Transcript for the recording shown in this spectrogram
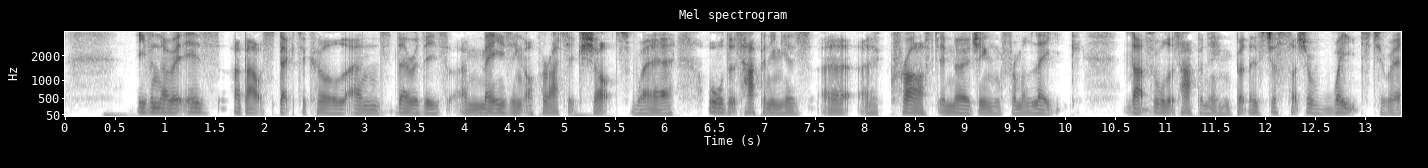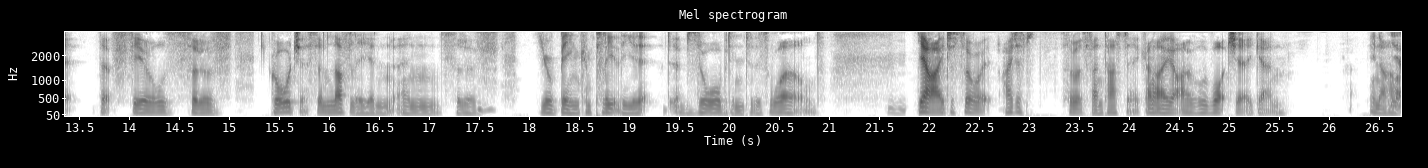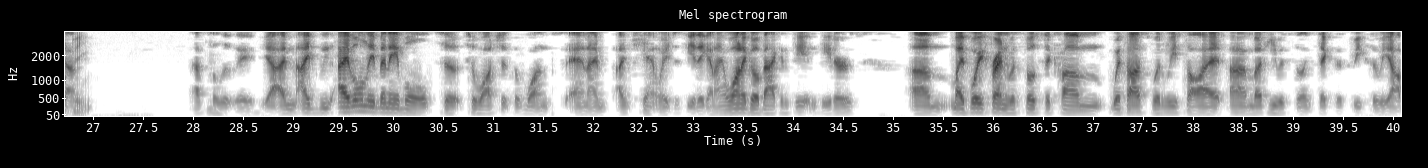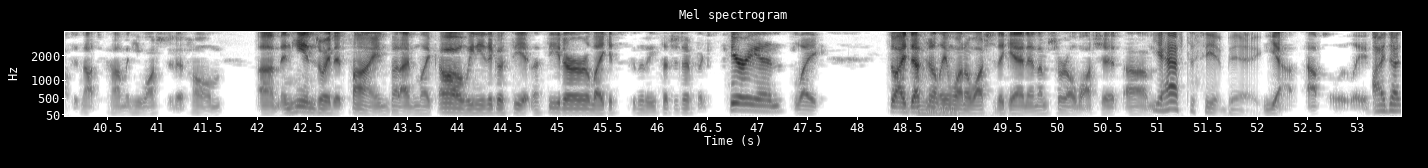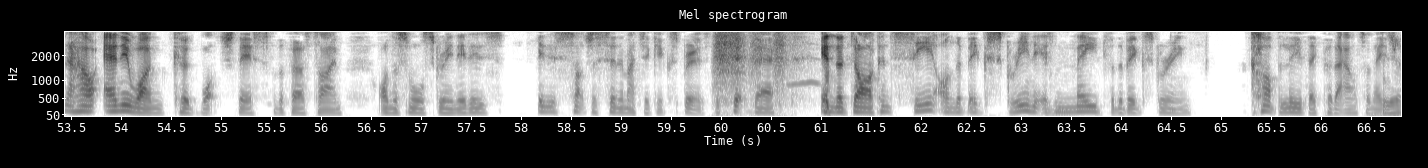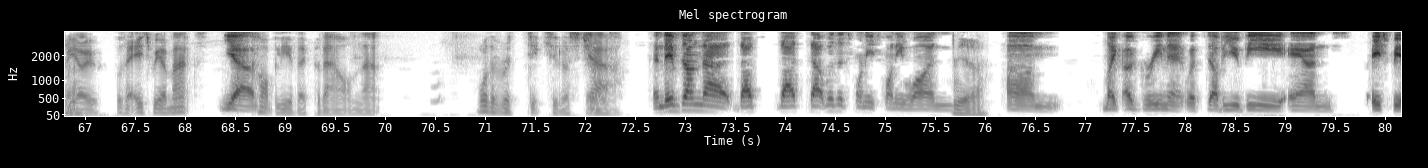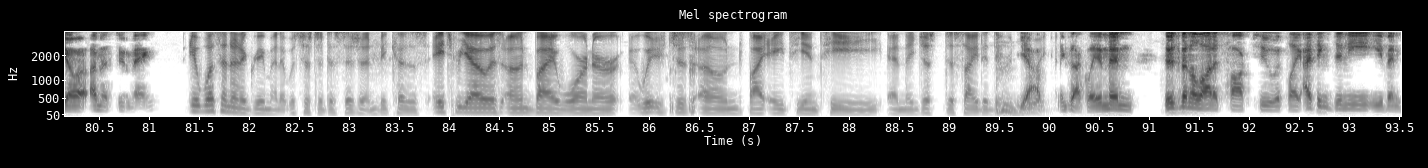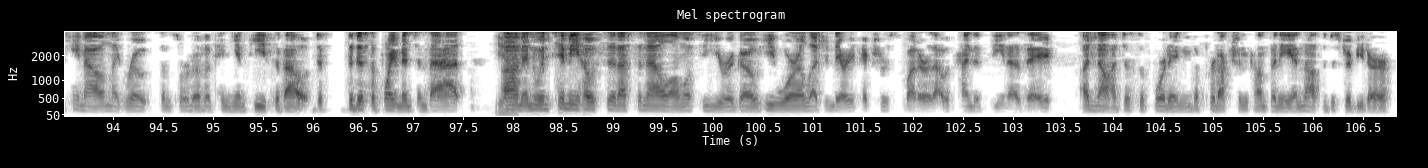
even though it is about spectacle and there are these amazing operatic shots where all that's happening is a, a craft emerging from a lake that's mm. all that's happening but there's just such a weight to it that feels sort of gorgeous and lovely and, and sort of mm. You're being completely absorbed into this world Mhm. yeah i just thought i just thought it's fantastic and i i will watch it again in a Yeah. heartbeat Absolutely, yeah. I'm I, I've only been able to to watch it the once, and I'm I can't wait to see it again. I want to go back and see it in theaters. Um, my boyfriend was supposed to come with us when we saw it, um, but he was feeling sick this week, so we opted not to come, and he watched it at home. Um, and he enjoyed it fine, but I'm like, oh, we need to go see it in a theater. Like, it's just going to be such a different experience. Like, so I definitely Mm. want to watch it again, and I'm sure I'll watch it. Um, You have to see it big. yeah, absolutely. I don't know how anyone could watch this for the first time on the small screen. It is it is such a cinematic experience to sit there in the dark and see it on the big screen. It is made for the big screen. I can't believe they put it out on HBO. Was it HBO Max? Yeah, I can't believe they've put it out on that. What a ridiculous choice. Yeah. and they've done that. That's that. That was a 2021 yeah um like agreement with WB and HBO. I'm assuming. It wasn't an agreement. It was just a decision because HBO is owned by Warner, which is owned by AT and T, and they just decided they were Yeah, doing it. exactly. And then there's been a lot of talk too with like I think Denis even came out and like wrote some sort of opinion piece about just the disappointment in that. Yeah. Um, and when Timmy hosted SNL almost a year ago, he wore a Legendary Pictures sweater that was kind of seen as a a nod to supporting the production company and not the distributor.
